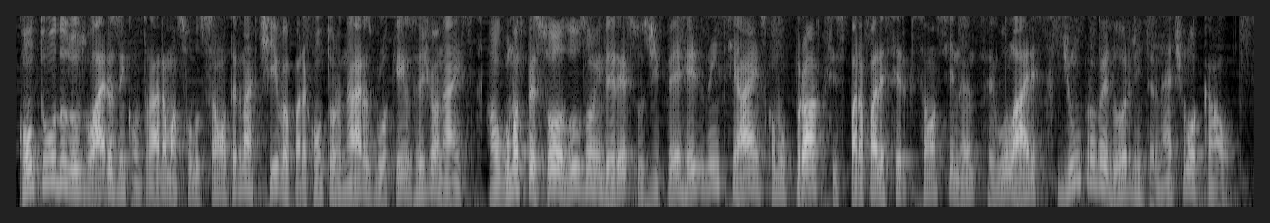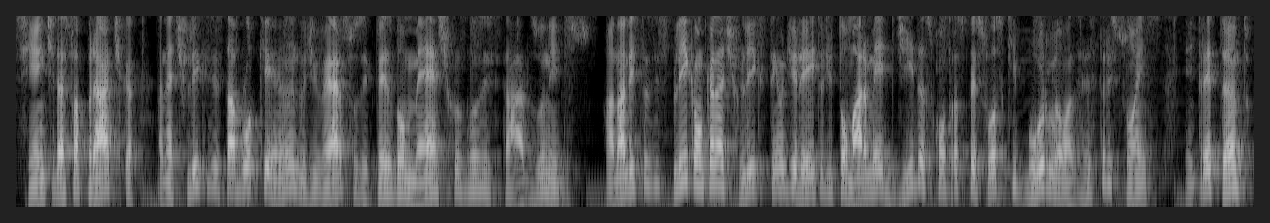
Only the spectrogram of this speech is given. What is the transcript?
Contudo, os usuários encontraram uma solução alternativa para contornar os bloqueios regionais. Algumas pessoas usam endereços de IP residenciais como proxies para parecer que são assinantes regulares de um provedor de internet local. Ciente dessa prática, a Netflix está bloqueando diversos IPs domésticos nos Estados Unidos. Analistas explicam que a Netflix tem o direito de tomar medidas contra as pessoas que burlam as restrições. Entretanto,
